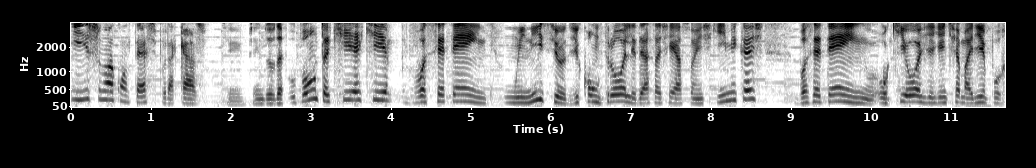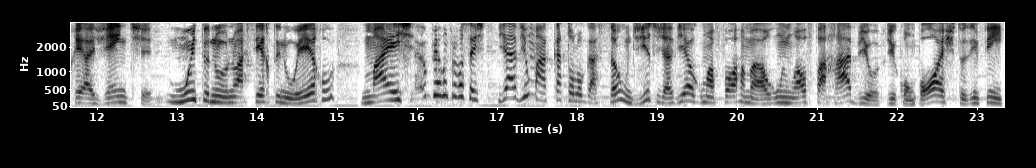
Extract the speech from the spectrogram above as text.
E isso não acontece por acaso. Sim, sem dúvida. O ponto aqui é que você tem um início de controle dessas reações químicas, você tem o que hoje a gente chamaria por reagente, muito no, no acerto e no erro, mas eu pergunto pra vocês, já havia uma catalogação disso? Já havia alguma forma, algum alfarrábio de compostos, enfim,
